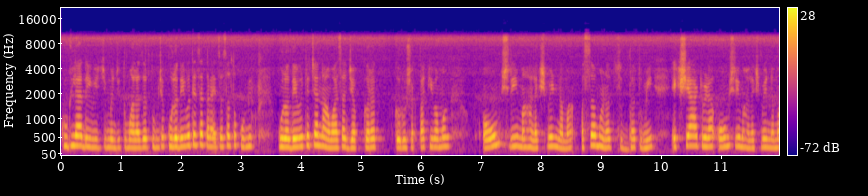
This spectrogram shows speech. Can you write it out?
कुठल्या देवीची म्हणजे तुम्हाला जर तुमच्या कुलदेवतेचा करायचं असेल तर तुम्ही कुलदेवतेच्या नावाचा जप करत करू शकता. किंवा मग ओम श्री महालक्ष्मी नमा असं म्हणत सुद्धा तुम्ही एकशे आठ वेळा ओम श्री महालक्ष्मी नमा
